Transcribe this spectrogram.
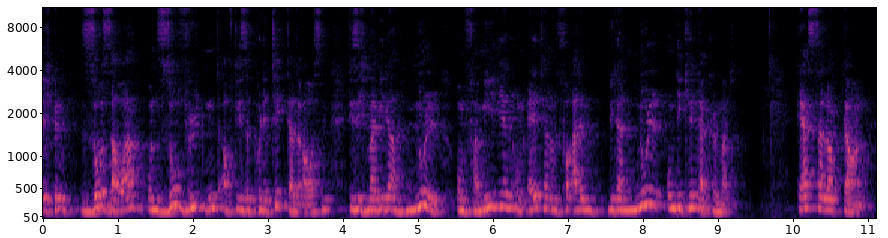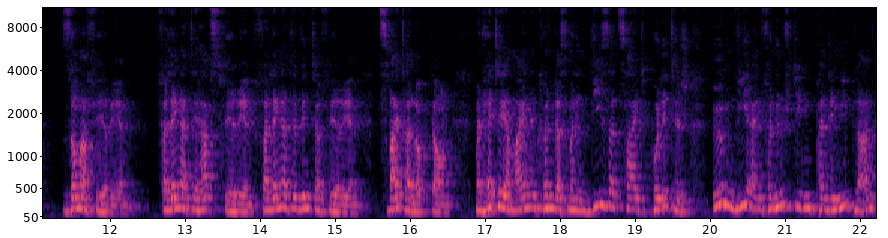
ich bin so sauer und so wütend auf diese Politik da draußen, die sich mal wieder null um Familien, um Eltern und vor allem wieder null um die Kinder kümmert. Erster Lockdown, Sommerferien, verlängerte Herbstferien, verlängerte Winterferien, zweiter Lockdown. Man hätte ja meinen können, dass man in dieser Zeit politisch irgendwie einen vernünftigen Pandemieplan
